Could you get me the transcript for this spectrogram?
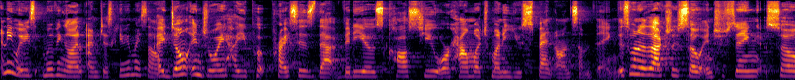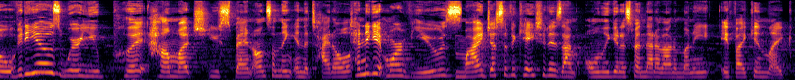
anyways, moving on, I'm just gonna be myself. I don't enjoy how you put prices that videos cost you or how much money you spent on something. This one is actually so interesting. So videos where you put how much you spent on something in the title tend to get more views. My justification is I'm only gonna spend that amount of money if I can like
